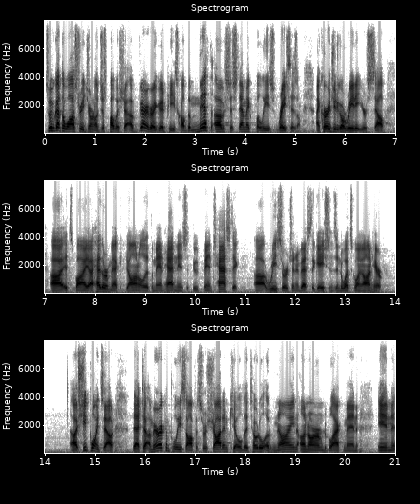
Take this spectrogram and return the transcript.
So we've got the Wall Street Journal just published a, a, very very good piece called "The Myth of Systemic Police Racism." I encourage you to go read it yourself. Uh, it's by uh, Heather Mac Donald at the Manhattan Institute. Fantastic uh, research and investigations into what's going on here. Uh, she points out that uh, American police officers shot and killed a total of nine unarmed black men in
